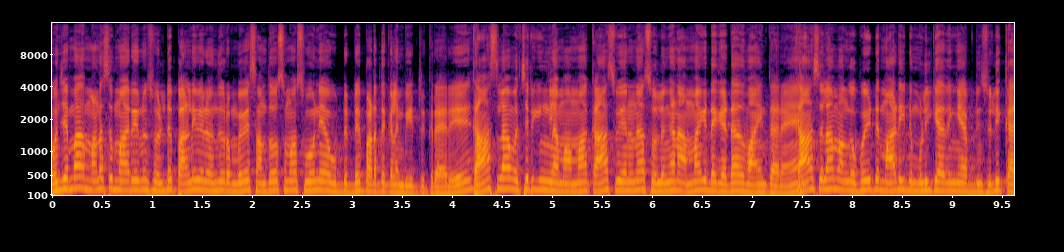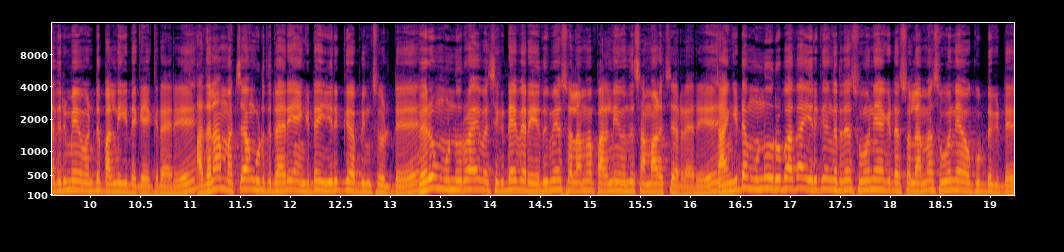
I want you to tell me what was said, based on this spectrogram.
கொஞ்சமா மனசு மாறிடும் சொல்லிட்டு பழனிவேல் வந்து ரொம்பவே சந்தோஷமா சோனியா கூப்பிட்டு படத்தை கிளம்பிட்டு இருக்காரு. காசுலாம் வச்சிருக்கீங்களா மாமா? காசு வேணும்னா சொல்லுங்க. நான் அம்மா கிட்ட கேட்டா வாங்கி தரேன். காசு எல்லாம் அங்க போயிட்டு மாட்டிட்டு முழிக்காதீங்க அப்படின்னு சொல்லி கதிர்மே வந்து பழனி கிட்ட கேட்கிறாரு அதெல்லாம் மச்சான் கொடுத்துட்டாரு. என்கிட்ட இருக்கு. அப்படின்னு சொல்லிட்டு வெறும் முந்நூறு ரூபாய் வச்சுக்கிட்டே வேற எதுவுமே சொல்லாம பழனி வந்து சமாளிச்சிடுறாரு. தங்கிட்ட முந்நூறு ரூபாய் தான் இருக்குங்கிறத சோனியா கிட்ட சொல்லாம சோனியாவை கூப்பிட்டுக்கிட்டு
